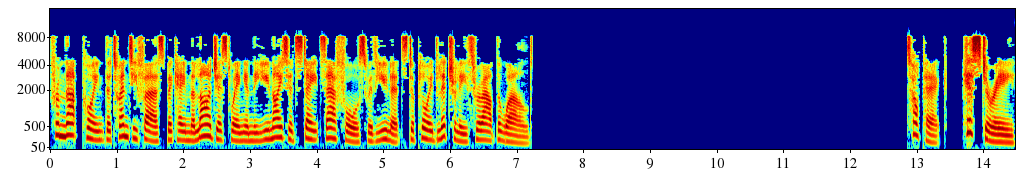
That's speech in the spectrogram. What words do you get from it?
From that point the 21st became the largest wing in the United States Air Force with units deployed literally throughout the world. History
